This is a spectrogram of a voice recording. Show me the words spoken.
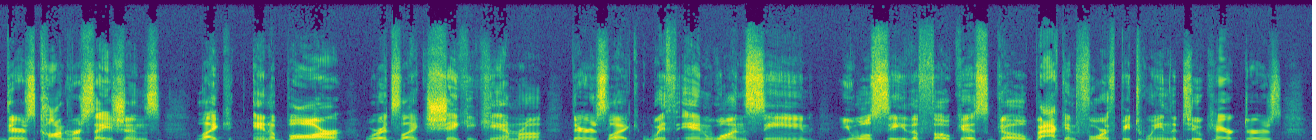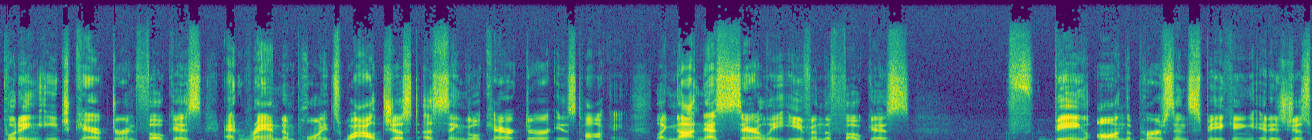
there's conversations like in a bar where it's like shaky camera. There's like within one scene you will see the focus go back and forth between the two characters putting each character in focus at random points while just a single character is talking. Like, not necessarily even the focus f- being on the person speaking. It is just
